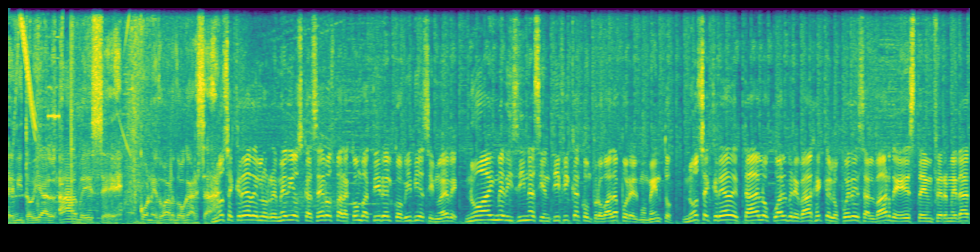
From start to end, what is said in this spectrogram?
Editorial ABC con Eduardo Garza. No se crea de los remedios caseros para combatir el COVID-19. No hay medicina científica comprobada por el momento. No se crea de tal o cual brebaje que lo puede salvar de esta enfermedad.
